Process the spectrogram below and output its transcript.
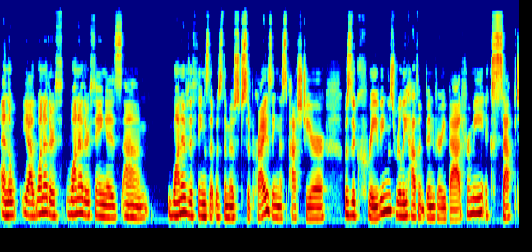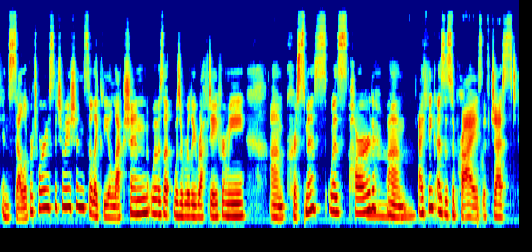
And the yeah, one other th- one other thing is um, one of the things that was the most surprising this past year was the cravings really haven't been very bad for me except in celebratory situations so like the election was a, was a really rough day for me um, christmas was hard mm. um, i think as a surprise if just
